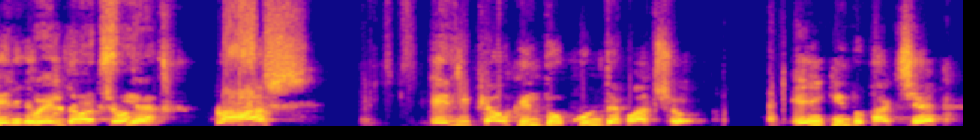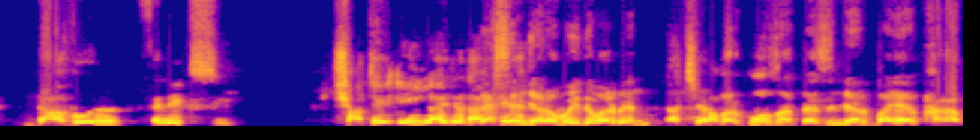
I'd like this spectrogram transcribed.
এইদিকে খুলতে পারছ। প্লাস এদিকটাও কিন্তু খুলতে পারছ। এই কিন্তু থাকছে ডাবল ফ্লেক্সি সাথে এই গাড়িটা থাকছে প্যাসেঞ্জারও বইতে পারবেন। আচ্ছা। আবার কোন সময় প্যাসেঞ্জার বাজার খারাপ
